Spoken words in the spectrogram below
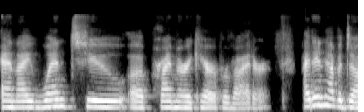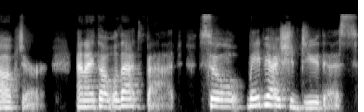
and I went to a primary care provider. I didn't have a doctor and I thought, well that's bad. So maybe I should do this.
